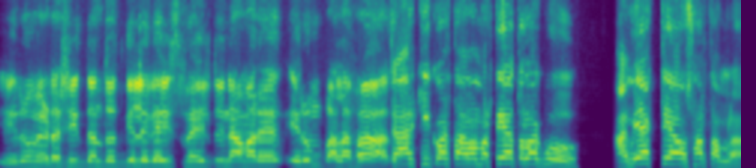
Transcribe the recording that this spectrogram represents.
এরম এটা সিদ্ধান্ত গেলে গা ইসমাইল তুই না আমারে এরম পালাফাস? আর কি করতাম? আমার টিয়া তো লাগবো। আমি এক টিয়াও ছাড়তাম না।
